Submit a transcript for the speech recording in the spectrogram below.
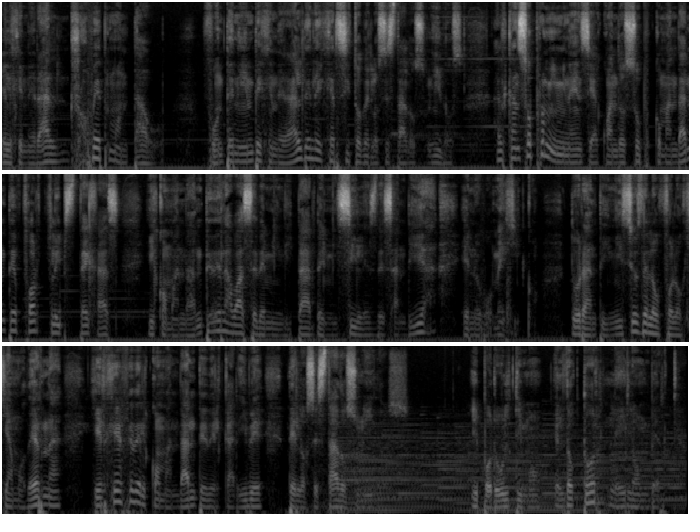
El general Robert Montagu fue un teniente general del ejército de los Estados Unidos. Alcanzó prominencia cuando subcomandante Fort Phillips, Texas, y comandante de la base de militar de misiles de Sandía en Nuevo México, durante inicios de la ufología moderna y el jefe del comandante del Caribe de los Estados Unidos. Y por último, el doctor Leylon Berger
